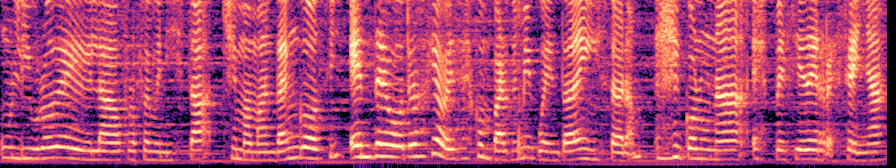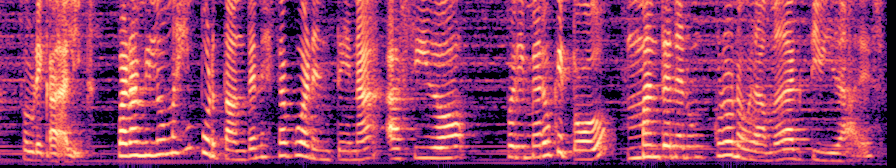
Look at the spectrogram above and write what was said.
un libro de la afrofeminista Chimamanda Ngozi, entre otros que a veces comparto mi cuenta de Instagram con una especie de reseña sobre cada libro. Para mí lo más importante en esta cuarentena ha sido, primero que todo, mantener un cronograma de actividades,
